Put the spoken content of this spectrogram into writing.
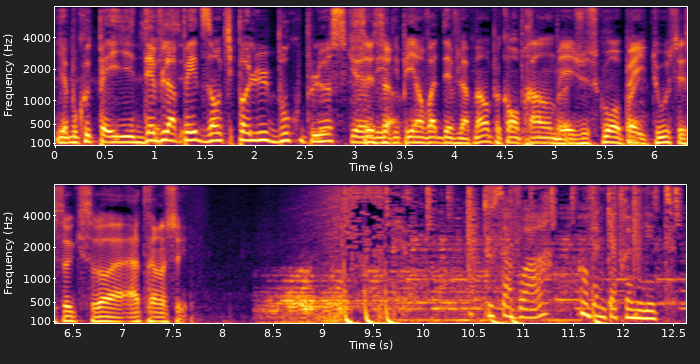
Il y a beaucoup de pays développés, disons, qui polluent beaucoup plus que des, pays en voie de développement. On peut comprendre. Mais jusqu'où on paye tout, c'est ça qui sera à, à trancher. Tout savoir en 24 minutes.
